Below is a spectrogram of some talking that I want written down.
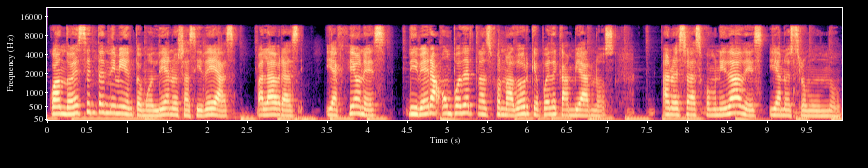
Cuando ese entendimiento moldea nuestras ideas, palabras y acciones, libera un poder transformador que puede cambiarnos, a nuestras comunidades y a nuestro mundo.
